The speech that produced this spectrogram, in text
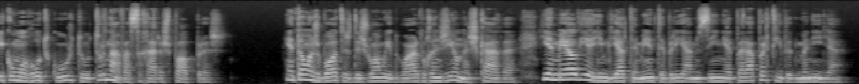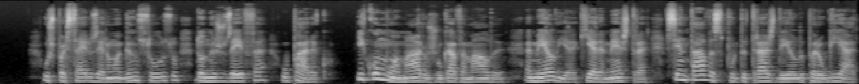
E com um arroto curto, tornava a cerrar as pálpebras. Então as botas de João Eduardo rangiam na escada e Amélia imediatamente abria a mesinha para a partida de manilha. Os parceiros eram a Gansoso, Dona Josefa, o páraco. E como o Amaro julgava mal, Amélia, que era mestra, sentava-se por detrás dele para o guiar.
